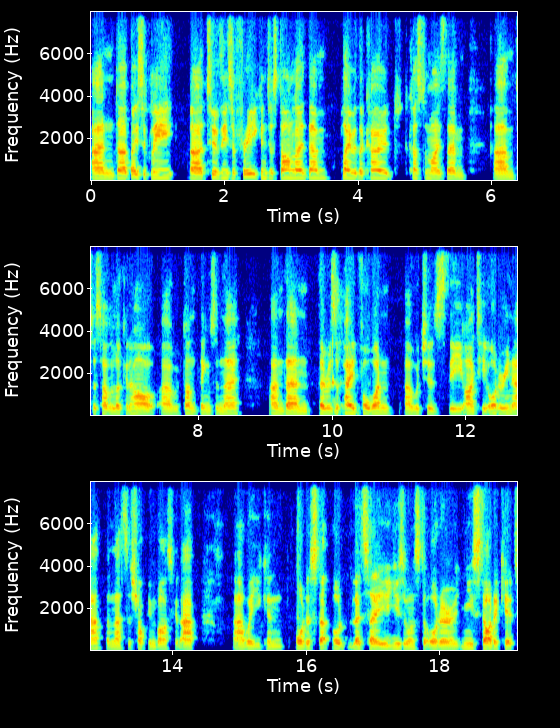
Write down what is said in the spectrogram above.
And uh, basically, uh, two of these are free. You can just download them, play with the code, customize them, um, just have a look at how uh, we've done things in there. And then there is a paid for one, uh, which is the IT ordering app, and that's a shopping basket app uh, where you can order stuff. Or let's say a user wants to order a new starter kit,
